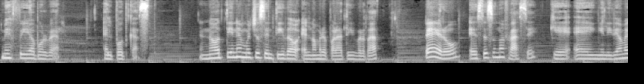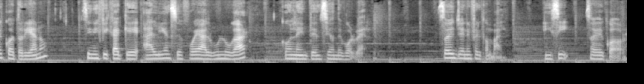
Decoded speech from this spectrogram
Me fui a volver, el podcast. No tiene mucho sentido el nombre para ti, ¿verdad? Pero esta es una frase que en el idioma ecuatoriano significa que alguien se fue a algún lugar con la intención de volver. Soy Jennifer Cambal y sí, soy de Ecuador,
